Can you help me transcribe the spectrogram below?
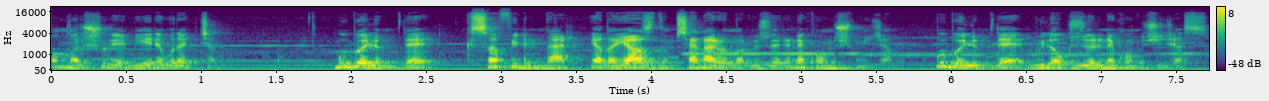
Onları şuraya bir yere bırakacağım. Bu bölümde kısa filmler ya da yazdığım senaryolar üzerine konuşmayacağım. Bu bölümde vlog üzerine konuşacağız.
